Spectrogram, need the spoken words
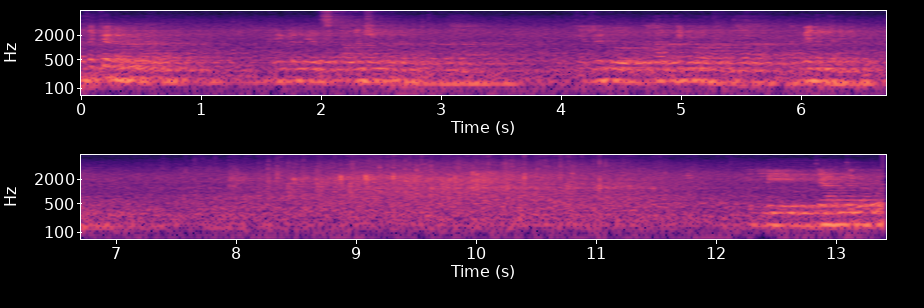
ಪದಕಗಳನ್ನು ಸ್ಕಾಲರ್ಶಿಪ್ ಪಡೆದಂತಹ ಎಲ್ಲರಿಗೂ ಹಾರ್ದಿಕವಾದಂತಹ ಅಭಿನಂದನೆಗಳು ಇಲ್ಲಿ ವಿದ್ಯಾರ್ಥಿಗಳು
